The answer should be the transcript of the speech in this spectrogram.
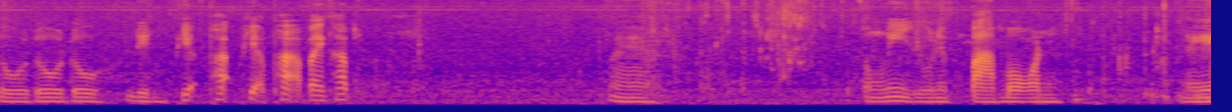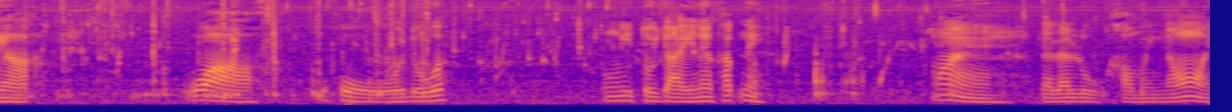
ดูดูดูดินเพียพะเพียพะไปครับตรงนี้อยู่ในป่าบอนนี่อะว้าวโอ้โหดู ตรงนี้ตัวใหญ่นะครับนี่แหมแต่ละลูกเขาไม่น้อย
